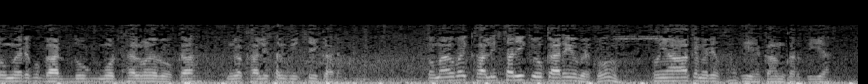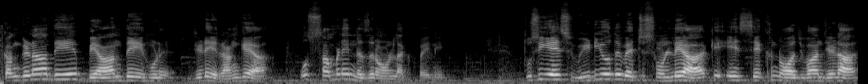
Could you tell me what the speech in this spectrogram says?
तो मेरे को गार्ड दो मोटरसाइकिल वाले रोका उन्होंने खालिस्तान पीछे ही कर तो मैं भाई खालिस्तानी क्यों कह रही हो मेरे को तो यहाँ आके मेरे साथ ये काम कर दिया ਕੰਗਣਾ ਦੇ ਬਿਆਨ ਦੇ ਹੁਣ ਜਿਹੜੇ ਰੰਗ ਆ ਉਹ ਸਾਹਮਣੇ ਨਜ਼ਰ ਆਉਣ ਲੱਗ ਪਏ ਨੇ ਤੁਸੀਂ ਇਸ ਵੀਡੀਓ ਦੇ ਵਿੱਚ ਸੁਣ ਲਿਆ ਕਿ ਇਹ ਸਿੱਖ ਨੌਜਵਾਨ ਜਿਹੜਾ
